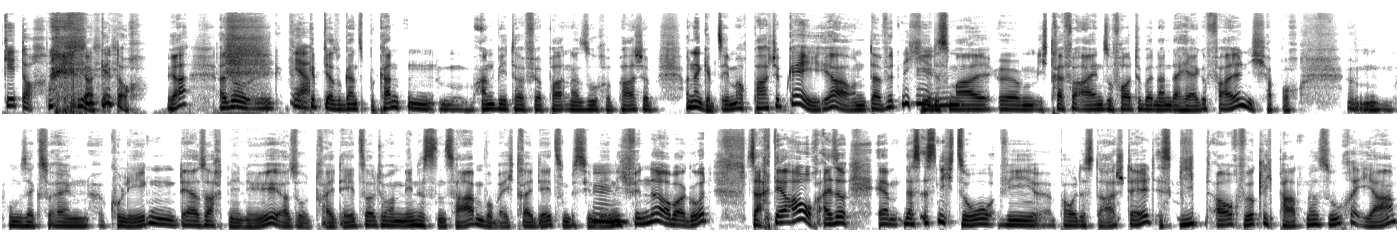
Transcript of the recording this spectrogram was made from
Geht doch. Ja, geht doch. Ja, also es ja. gibt ja so ganz bekannten ähm, Anbieter für Partnersuche, Parship. Und dann gibt es eben auch Parship Gay. Ja, und da wird nicht mhm. jedes Mal, ähm, ich treffe einen, sofort übereinander hergefallen. Ich habe auch ähm, homosexuellen Kollegen, der sagt, nee, nee, also drei Dates sollte man mindestens haben, wobei ich drei Dates ein bisschen mhm. wenig finde, aber gut, sagt er auch. Also ähm, das ist nicht so, wie Paul das darstellt. Es gibt auch wirklich Partnersuche, ja.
